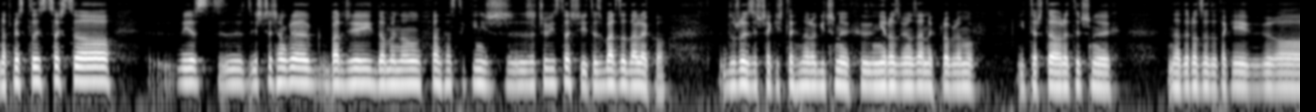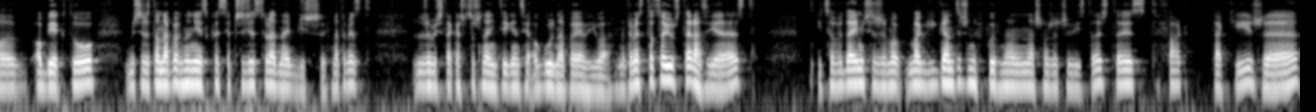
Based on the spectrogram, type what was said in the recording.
natomiast to jest coś, co jest jeszcze ciągle bardziej domeną fantastyki niż rzeczywistości i to jest bardzo daleko. Dużo jest jeszcze jakichś technologicznych, nierozwiązanych problemów i też teoretycznych na drodze do takiego obiektu. Myślę, że to na pewno nie jest kwestia 30 lat najbliższych. Natomiast, żeby się taka sztuczna inteligencja ogólna pojawiła. Natomiast to, co już teraz jest i co wydaje mi się, że ma gigantyczny wpływ na naszą rzeczywistość, to jest fakt taki, że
